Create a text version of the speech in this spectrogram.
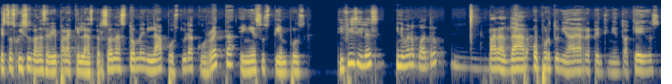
estos juicios van a servir para que las personas tomen la postura correcta en esos tiempos difíciles. Y número cuatro, mm. para dar oportunidad de arrepentimiento a aquellos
